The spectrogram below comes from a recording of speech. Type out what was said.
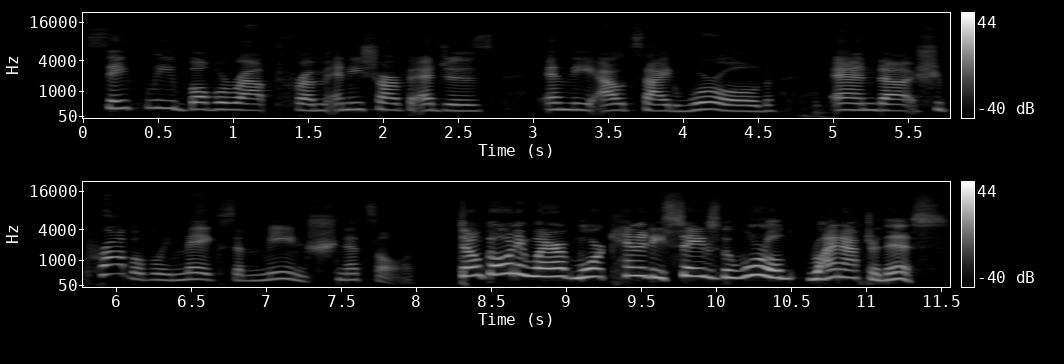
safely bubble wrapped from any sharp edges in the outside world. And uh, she probably makes a mean schnitzel. Don't go anywhere. More Kennedy Saves the World right after this.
